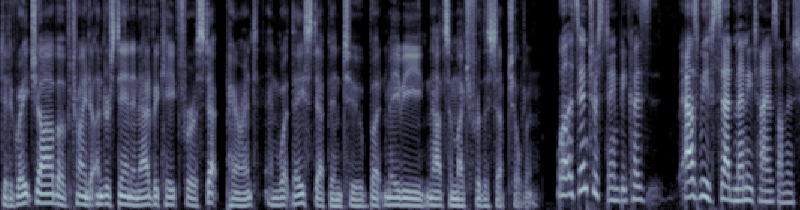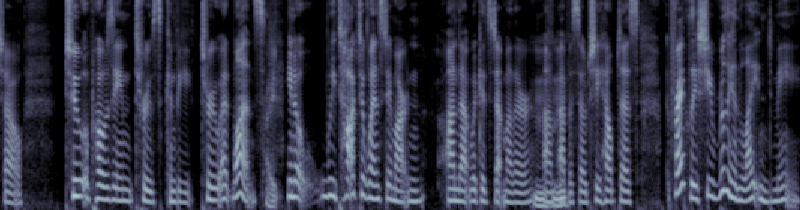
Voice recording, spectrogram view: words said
did a great job of trying to understand and advocate for a step parent and what they step into, but maybe not so much for the stepchildren. Well, it's interesting because, as we've said many times on this show, two opposing truths can be true at once. Right. You know, we talked to Wednesday Martin on that Wicked Stepmother um, episode. She helped us. Frankly, she really enlightened me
